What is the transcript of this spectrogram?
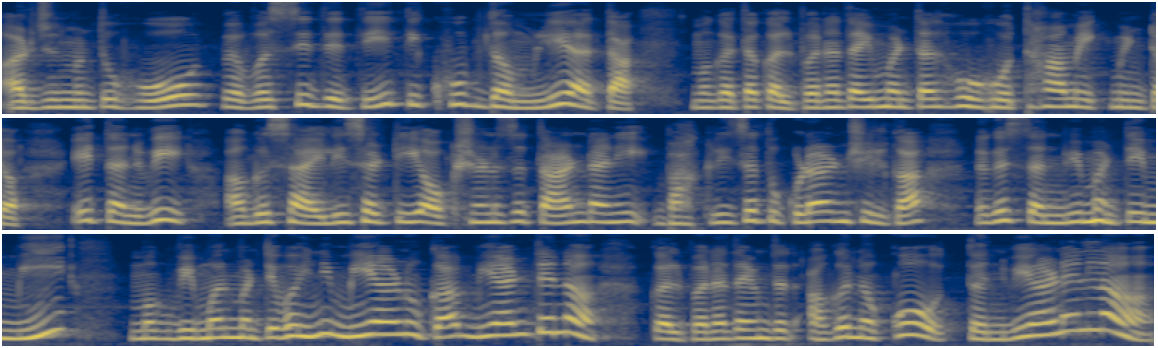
अर्जुन म्हणतो हो व्यवस्थित येते ती खूप दमली आता. मग आता कल्पनाताई म्हणतात हो हो थांब एक मिनटं. ए तन्वी अगं सायलीसाठी औक्षणाचं तांड आणि भाकरीचा तुकडा आणशील का? लगेच तन्वी म्हणते मी? मग विमल म्हणते वहिनी मी आणू का मी आणते ना. कल्पनाताई म्हणतात अगं नको तन्वी आणेल ना.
